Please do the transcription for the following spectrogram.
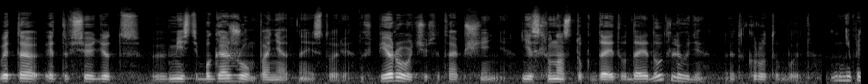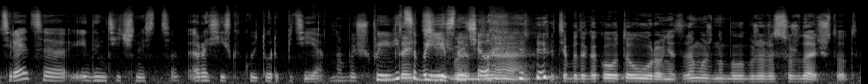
это, это все идет вместе багажом, понятная история. Но в первую очередь это общение. Если у нас только до этого дойдут люди, это круто будет. Не потеряется идентичность российской культуры питья? Нам бы еще Появиться бы ей сначала. Да, хотя бы до какого-то уровня, тогда можно было бы уже рассуждать что-то.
